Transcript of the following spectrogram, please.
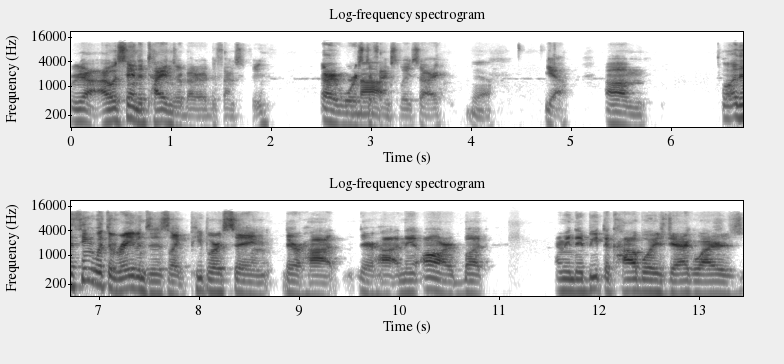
Yeah, I was saying the Titans are better defensively, or worse Not. defensively. Sorry. Yeah, Yeah. Um, well, the thing with the Ravens is like people are saying they're hot, they're hot, and they are. But I mean, they beat the Cowboys, Jaguars,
